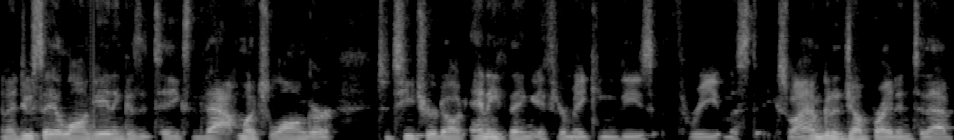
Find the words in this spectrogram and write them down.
And I do say elongating because it takes that much longer to teach your dog anything if you're making these three mistakes. So I am going to jump right into that.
